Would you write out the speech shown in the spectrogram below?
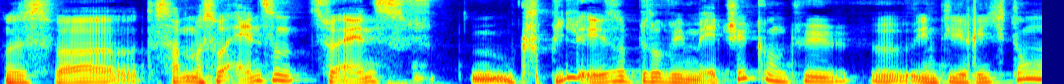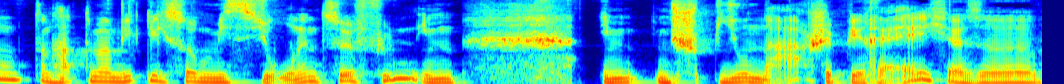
Und es war, das hat man so eins zu eins gespielt, eh so ein bisschen wie Magic und wie, äh, in die Richtung. Dann hatte man wirklich so Missionen zu erfüllen im, im, im Spionagebereich, also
